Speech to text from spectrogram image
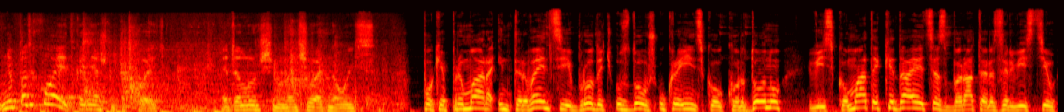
Ну, подходит, конечно, подходит. Это лучше, чем ночевать на улице. Поки примара інтервенції бродить уздовж українського кордону, військомати кидаються збирати резервістів.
